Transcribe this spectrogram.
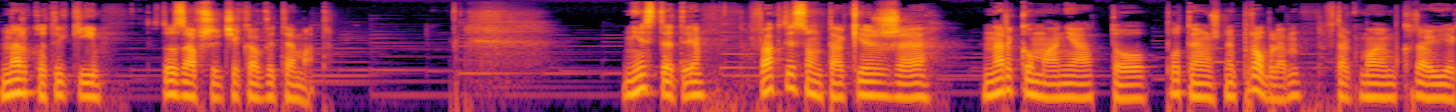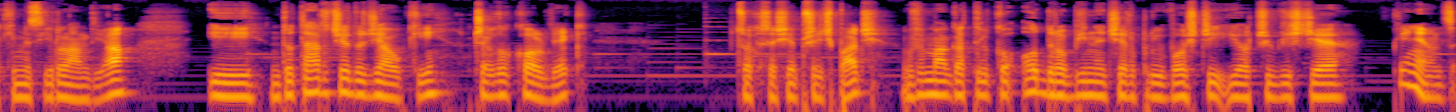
narkotyki to zawsze ciekawy temat. Niestety, fakty są takie, że narkomania to potężny problem w tak małym kraju, jakim jest Irlandia, i dotarcie do działki czegokolwiek, co chce się przyćpać, wymaga tylko odrobiny cierpliwości i oczywiście pieniędzy.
